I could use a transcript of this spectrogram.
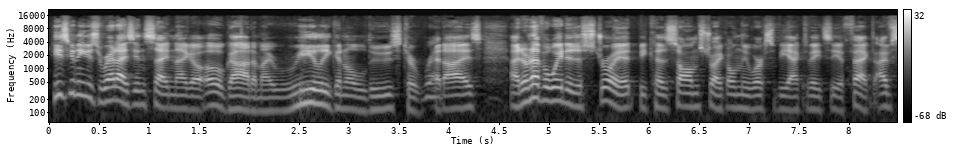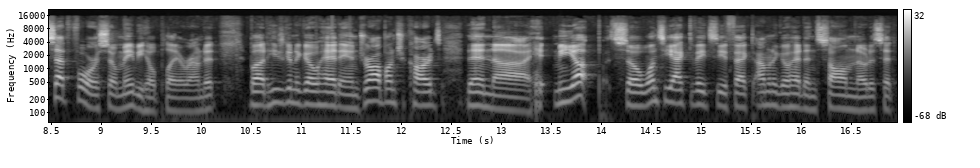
He's going to use Red Eye's Insight, and I go, oh god, am I really going to lose to Red Eyes? I don't have a way to destroy it because Solemn Strike only works if he activates the effect. I've set four, so maybe he'll play around it, but he's going to go ahead and draw a bunch of cards, then uh, hit me up. So once he activates the effect, I'm going to go ahead and Solemn Notice it.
